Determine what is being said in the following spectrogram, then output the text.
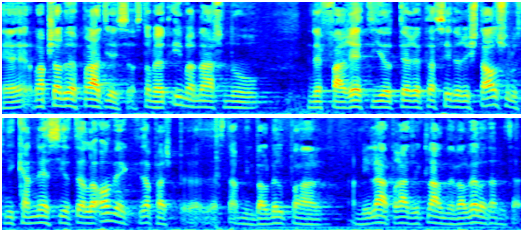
אה, מה פשוט בדרך פרט יסר? זאת אומרת, אם אנחנו נפרט יותר את הסדר השטר שלו, ניכנס יותר לעומק, זה, פש... זה סתם מתבלבל פה המילה פרט וכלל, מבלבל אותנו קצת.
